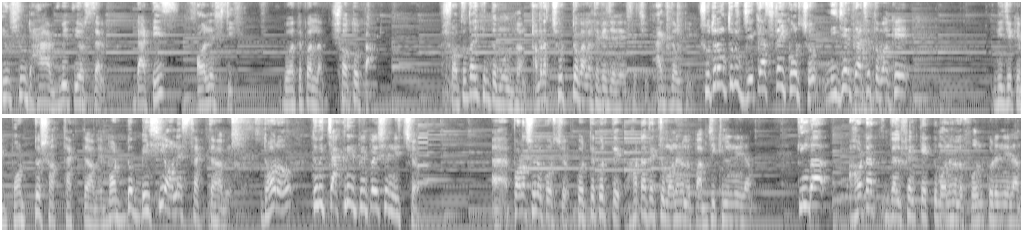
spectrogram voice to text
you should have with yourself that is honesty বোঝাতে পারলাম, সততা। সততাই কিন্তু মূলধন। আমরা ছোট্টবেলা থেকে জেনে এসেছি। একদম ঠিক। সুতরাং তুমি যে কাজটাই করছ, নিজের কাছে তোমাকে নিজেকে বড্ড সৎ থাকতে হবে, বড্ড বেশি অনেস্ট থাকতে হবে। ধরো, তুমি চাকরির প্রিপারেশন নিচ্ছ পড়াশোনা করছ, করতে করতে হঠাৎ একটু মনে হলো পাবজি খেলে নিলাম, কিংবা হঠাৎ গার্লফ্রেন্ডকে একটু মনে হলো ফোন করে নিলাম,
